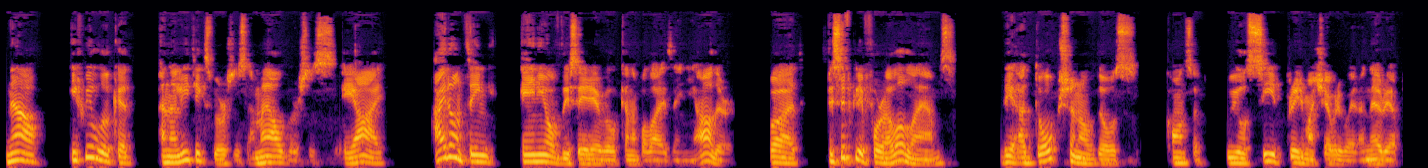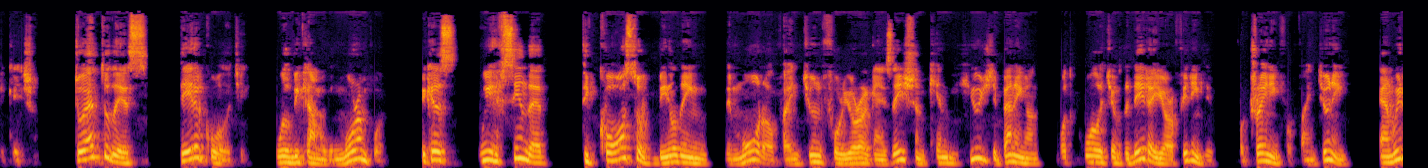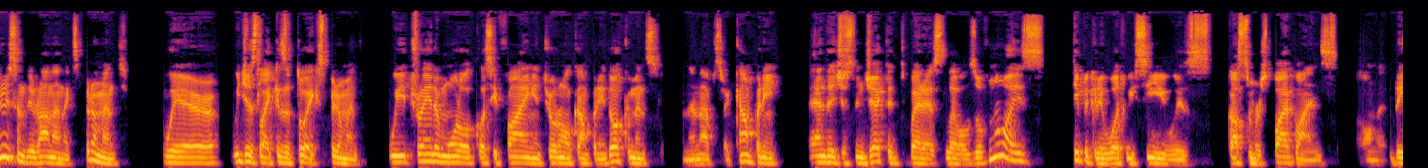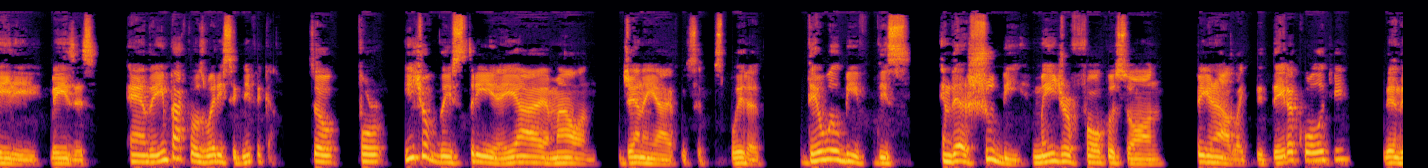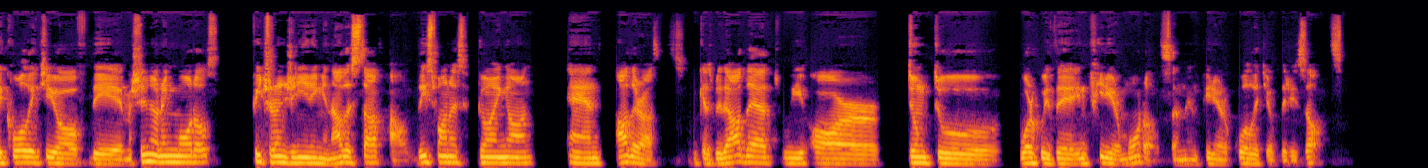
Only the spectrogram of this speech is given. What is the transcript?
Now, if we look at analytics versus ML versus AI, I don't think any of this area will cannibalize any other. But specifically for LLMs, the adoption of those concepts, we will see it pretty much everywhere in every application. To add to this, data quality will become even more important because we have seen that the cost of building the model fine tuned for your organization can be huge depending on what quality of the data you are feeding it for training, for fine tuning. And we recently ran an experiment where we just like as a toy experiment, we trained a model classifying internal company documents in an abstract company, and they just injected various levels of noise, typically what we see with customers' pipelines on a daily basis. And the impact was very significant. So for each of these three, AI, ML, and Gen AI, if we split it, there will be this, and there should be major focus on figuring out like the data quality then the quality of the machine learning models, feature engineering and other stuff, how this one is going on, and other aspects. Because without that, we are doomed to work with the inferior models and inferior quality of the results.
